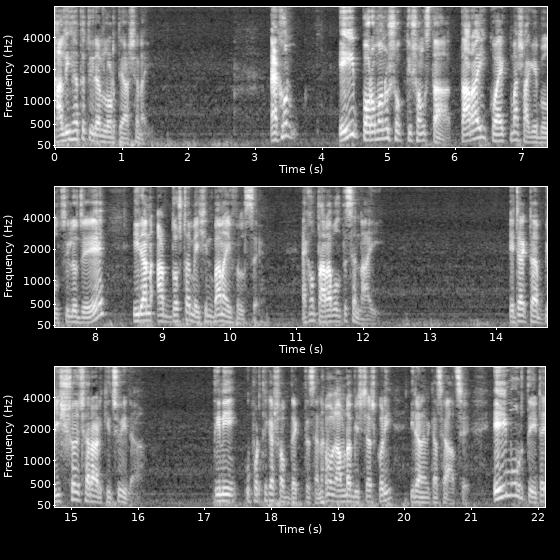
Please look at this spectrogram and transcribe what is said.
খালি হাতে তো ইরান লড়তে আসে নাই। এখন এই পরমাণু শক্তি সংস্থা তারাই কয়েক মাস আগে বলছিল যে ইরান আট দশটা মেশিন বানাই ফেলছে। এখন তারা বলতেছে নাই। এটা একটা বিস্ময় ছাড়া আর কিছুই না। তিনি উপর থেকে সব দেখতেছেন এবং আমরা বিশ্বাস করি ইরানের কাছে আছে। এই মুহূর্তে এটা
